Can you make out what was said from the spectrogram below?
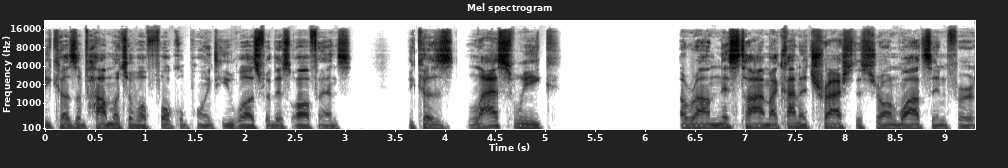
because of how much of a focal point he was for this offense?" Because last week around this time, I kind of trashed the Deshaun Watson for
